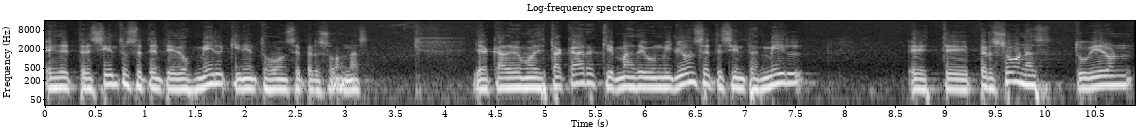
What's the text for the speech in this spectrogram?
es de 372 mil 511 personas. Y acá debemos destacar que más de 1.700.000 este, personas tuvieron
